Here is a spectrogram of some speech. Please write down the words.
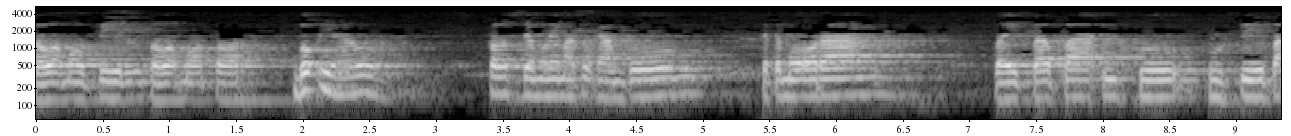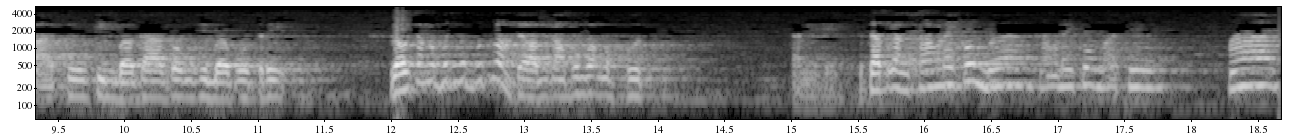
bawa mobil, bawa motor. Mbok ya, oh. kalau sudah mulai masuk kampung, ketemu orang, baik bapak, ibu, bude, pak simba kakung, simba putri. Gak usah ngebut-ngebut lah dalam kampung kok ngebut. Kan itu. Ucapkan Assalamualaikum mbak, Assalamualaikum Mak Mas,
